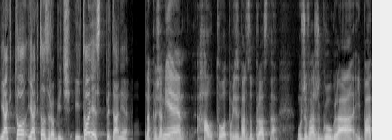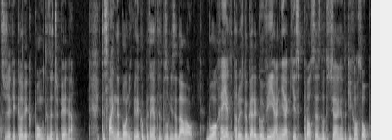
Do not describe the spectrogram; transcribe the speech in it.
Jak to, jak to zrobić? I to jest pytanie. Na poziomie how to odpowiedź jest bardzo prosta. Używasz Google'a i patrzysz jakiekolwiek punkty zaczepienia. I to jest fajne, bo nikt mi tego pytania w ten sposób nie zadawał. Było, hej, jak dotarłeś do Garego V, a nie jaki jest proces docierania do takich osób.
